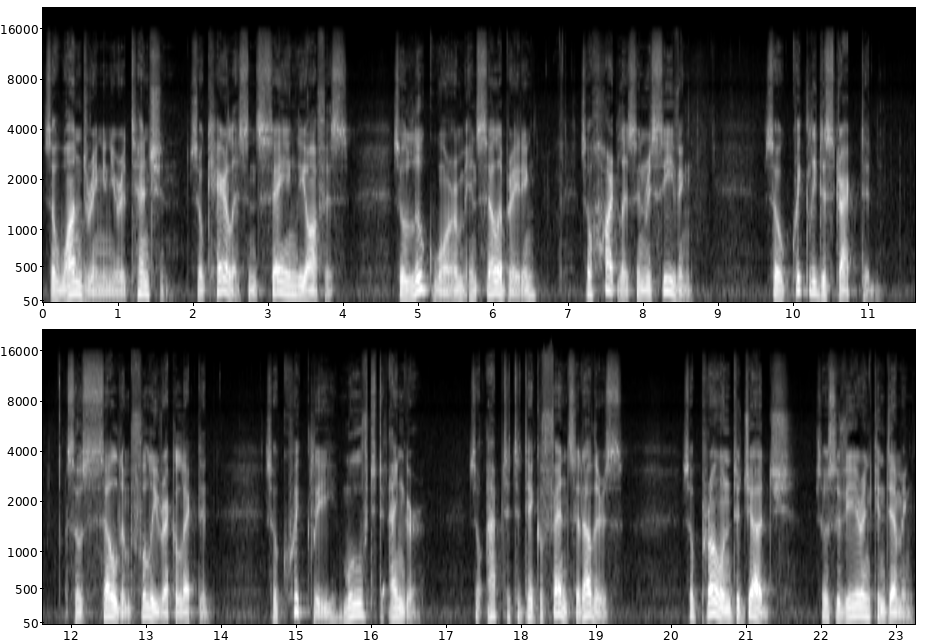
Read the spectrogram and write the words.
so wandering in your attention, so careless in saying the office, so lukewarm in celebrating so heartless in receiving, so quickly distracted, so seldom fully recollected, so quickly moved to anger, so apt to take offense at others, so prone to judge, so severe in condemning,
